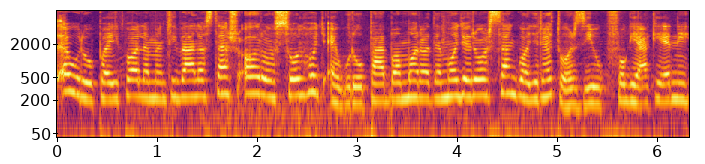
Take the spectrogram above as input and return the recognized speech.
európai parlamenti választás arról szól, hogy Európában marad-e Magyarország, vagy retorziók fogják érni.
